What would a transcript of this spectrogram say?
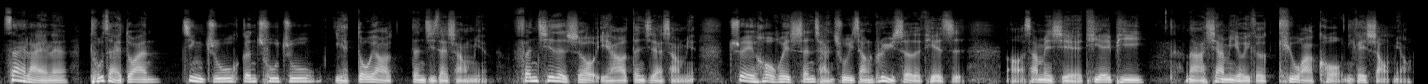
再来呢，屠宰端进猪跟出猪也都要登记在上面。分切的时候也要登记在上面，最后会生产出一张绿色的贴纸啊，上面写 TAP，那下面有一个 QR code，你可以扫描。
